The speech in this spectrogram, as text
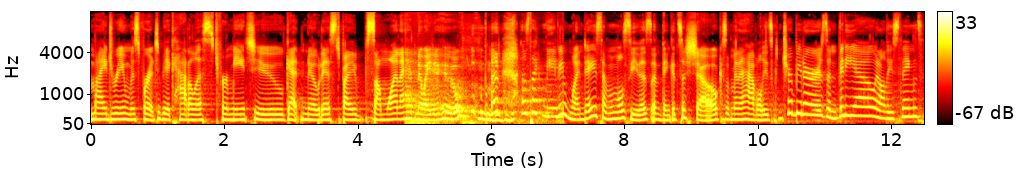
my dream was for it to be a catalyst for me to get noticed by someone. I had no idea who, but I was like, maybe one day someone will see this and think it's a show because I'm going to have all these contributors and video and all these things.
